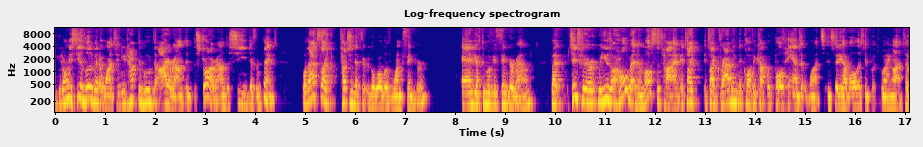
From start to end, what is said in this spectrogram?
you could only see a little bit at once, and you'd have to move the eye around, uh, the straw around to see different things. Well, that's like touching the, the world with one finger, and you have to move your finger around. But since we're we use our whole retina most of the time, it's like it's like grabbing the coffee cup with both hands at once, and so you have all this input going on. So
